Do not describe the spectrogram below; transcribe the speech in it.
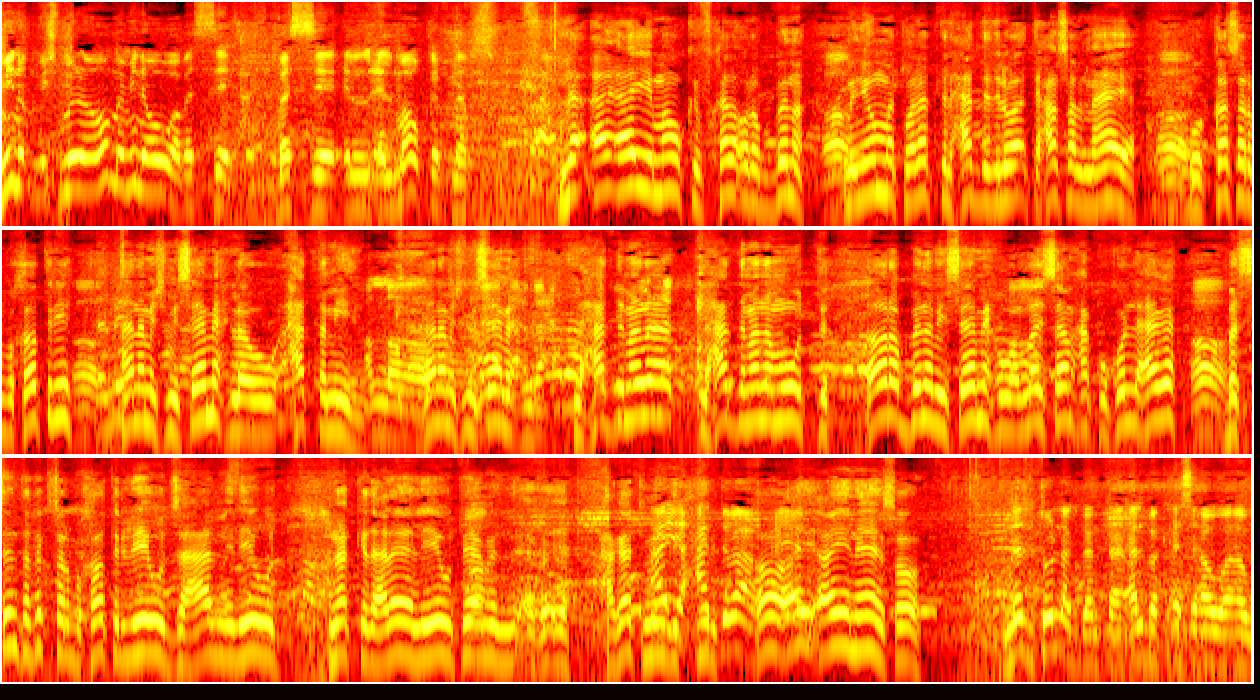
مين مش من هم مين هو بس بس ال- الموقف نفسه. لا أي- أي موقف خلقه ربنا. آه. من يوم ما اتولدت لحد دلوقتي حصل معايا آه. واتكسر بخاطري أنا مش مسامح لو حتى مين. أنا مش مسامح. لحد ما أنا لحد ما أنا أموت آه ربنا بيسامح والله يسامحك وكل حاجة آه. بس أنت تكسر بخاطري ليه وتزعلني ليه وتنكد عليا ليه وتعمل حاجات من دي حد كتير. آه. اي أي ناس آه الناس بتقول لك ده انت قلبك قاسي قوي قوي.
